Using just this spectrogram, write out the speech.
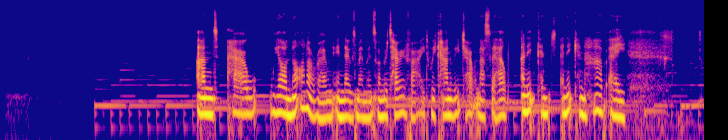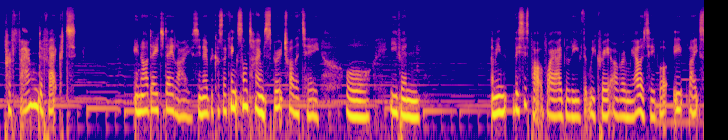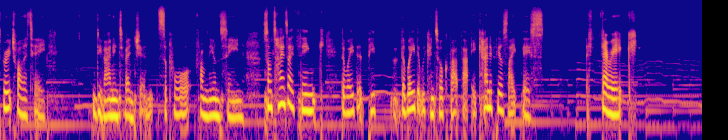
And how we are not on our own in those moments when we're terrified. We can reach out and ask for help, and it can and it can have a profound effect in our day to day lives, you know, because I think sometimes spirituality or even, I mean, this is part of why I believe that we create our own reality, but it, like spirituality, divine intervention, support from the unseen, sometimes I think the way that people, the way that we can talk about that, it kind of feels like this etheric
